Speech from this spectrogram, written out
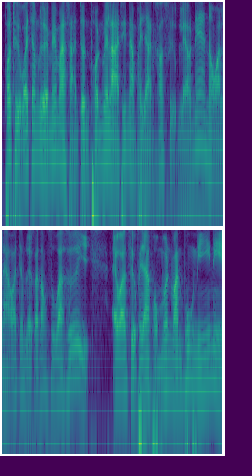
เพราะถือว่าจำเลยไม่มาศาลจนพ้นเวลาที่นำพยานเข้าสืบแล้วแน่นอนแล้วว่าจำเลยก็ต้องสู้ว่าเฮ้ยไอ้วันสืบพยานผมมันวันพรุ่งนี้นี่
